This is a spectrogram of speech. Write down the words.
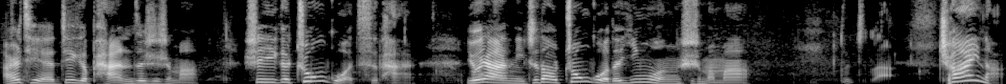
而且这个盘子是什么？是一个中国瓷盘。尤雅，你知道中国的英文是什么吗？不知道。China。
